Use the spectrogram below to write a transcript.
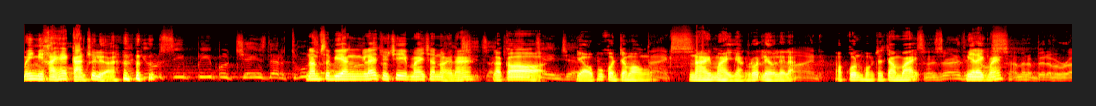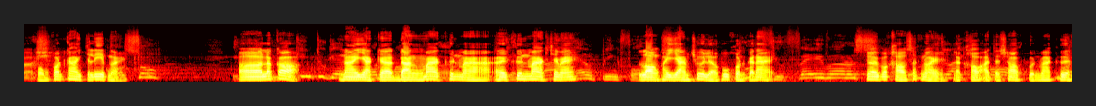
ไม่มีใครให้การช่วยเหลือนำเสบียงและชูชีพมาให้ฉันหน่อยนะ แล้วก็เดี๋ยวผู้คนจะมองนายใหม่อย่างรวดเร็วเลยแหละขอบคุณผมจะจำไว้ Listen, is there anything มีอะไรอีกไหม else? I'm in a bit of a rush. ผมค่อนข้างจะรีบหน่อย เออแล้วก็นายอยากจะดังมากขึ้นมา เอ้ยขึ้นมากใช่ไหม ลองพยายามช่วยเหลือผู้คนก็ได้ ช่วยพวกเขาสักหน่อย แล้วเขาอาจจะชอบคุณมากขึ้น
